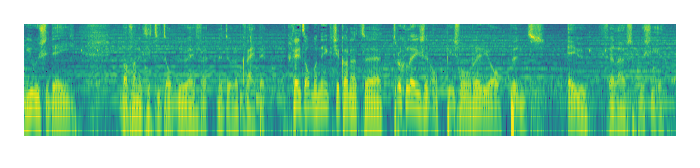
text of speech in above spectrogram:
nieuwe cd waarvan ik de titel nu even natuurlijk kwijt ben. Geeft allemaal niks, je kan het uh, teruglezen op peacefulradio.eu. Veel luisterplezier.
